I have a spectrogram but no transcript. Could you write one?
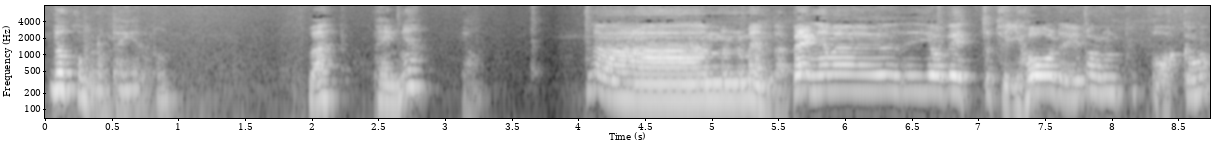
Var kommer de pengarna ifrån? Va? Pengar? Ja. Nej, men de enda pengarna jag vet att vi har det är de har.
